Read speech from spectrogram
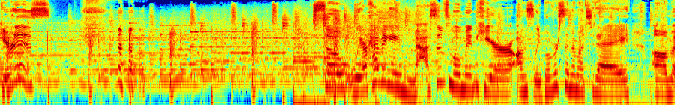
here it is. We are having a massive moment here on Sleepover Cinema today. Um,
